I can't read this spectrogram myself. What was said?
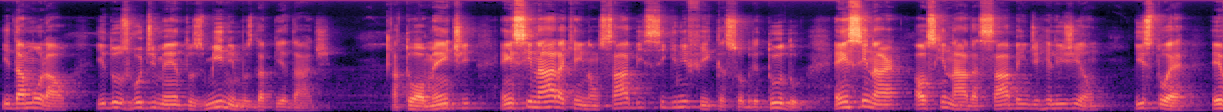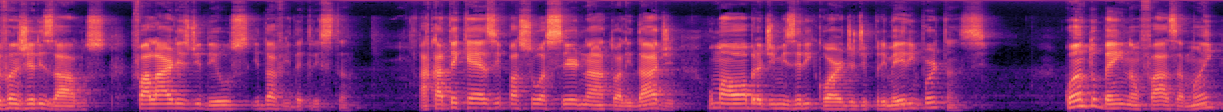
e da moral e dos rudimentos mínimos da piedade. Atualmente, ensinar a quem não sabe significa, sobretudo, ensinar aos que nada sabem de religião, isto é, evangelizá-los, falar-lhes de Deus e da vida cristã. A catequese passou a ser, na atualidade, uma obra de misericórdia de primeira importância. Quanto bem não faz a mãe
